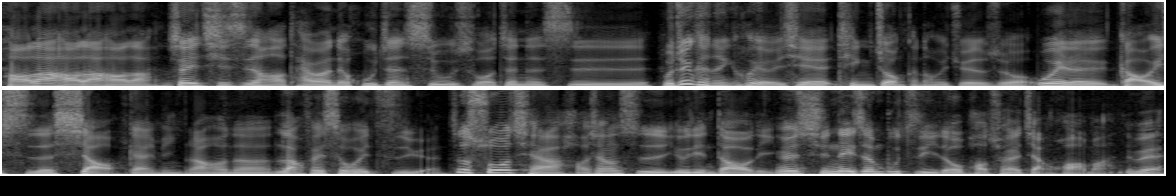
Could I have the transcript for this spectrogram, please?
好啦好啦好啦，所以其实哈，台湾的户政事务所真的是，我觉得可能会有一些听众可能会觉得说，为了搞一时的笑改名，然后呢浪费社会资源。这说起来好像是有点道理，因为其实内政部自己都有跑出来讲话嘛，对不对？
